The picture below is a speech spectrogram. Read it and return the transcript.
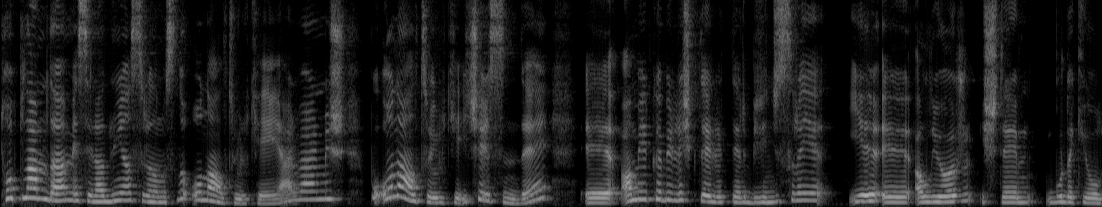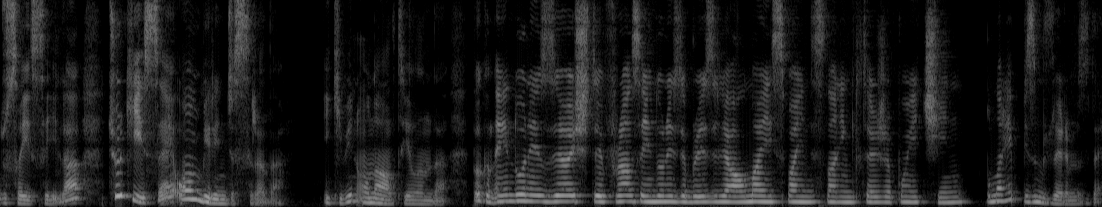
Toplamda mesela dünya sıralamasında 16 ülkeye yer vermiş. Bu 16 ülke içerisinde e, Amerika Birleşik Devletleri birinci sıraya e, alıyor işte buradaki yolcu sayısıyla. Türkiye ise 11. sırada. 2016 yılında. Bakın Endonezya, işte Fransa, Endonezya, Brezilya, Almanya, İspanya, Hindistan, İngiltere, Japonya, Çin bunlar hep bizim üzerimizde.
